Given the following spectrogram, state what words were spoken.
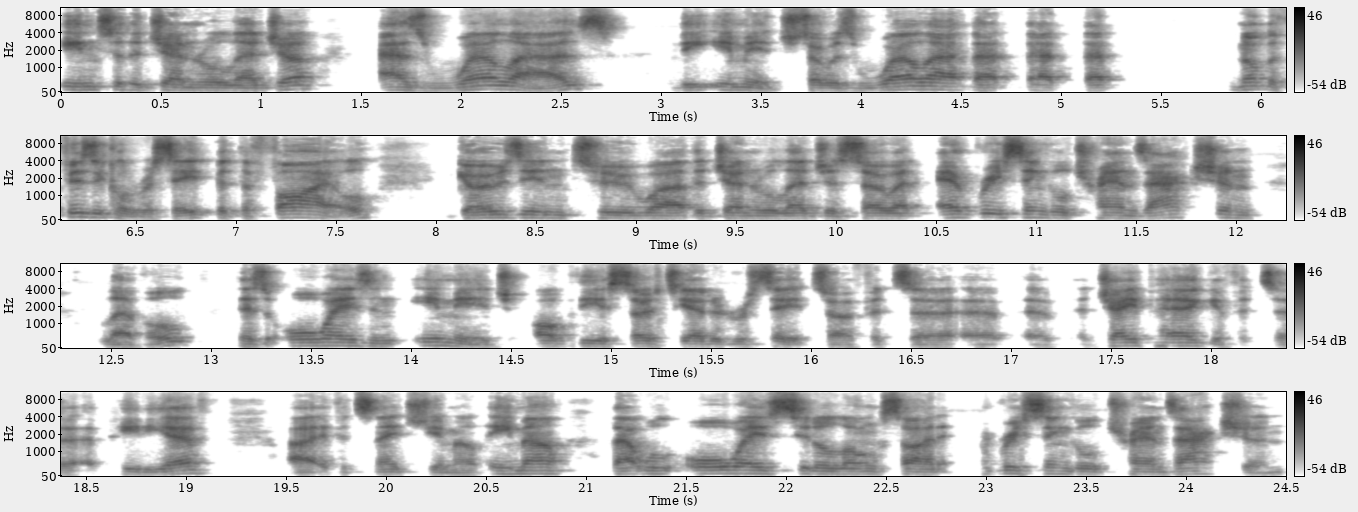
into the general ledger, as well as the image. So as well as that that that not the physical receipt, but the file goes into uh, the general ledger. So at every single transaction level, there's always an image of the associated receipt. So if it's a, a, a JPEG, if it's a, a PDF, uh, if it's an HTML email, that will always sit alongside every single transaction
